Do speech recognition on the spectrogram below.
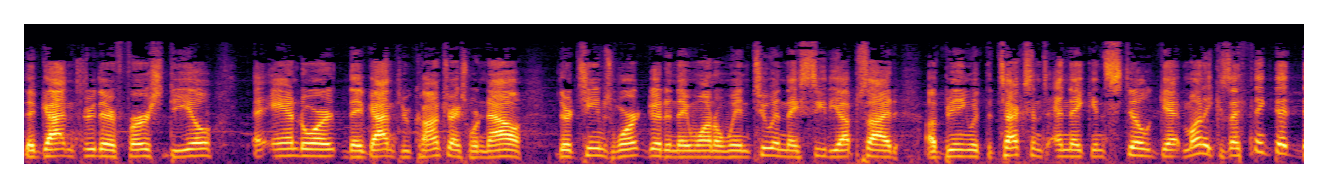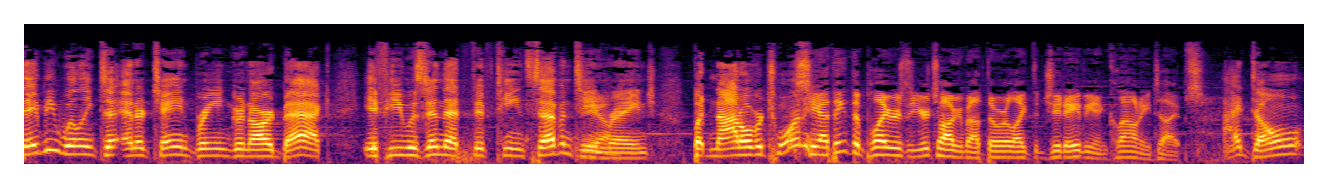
they've gotten through their first deal and or they've gotten through contracts where now their teams weren't good and they want to win too and they see the upside of being with the Texans and they can still get money because I think that they'd be willing to entertain bringing Greenard back if he was in that 15 17 Yeah. range but not over 20. See, I think the players that you're talking about though are like the Jadeveon Clowney types. I don't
